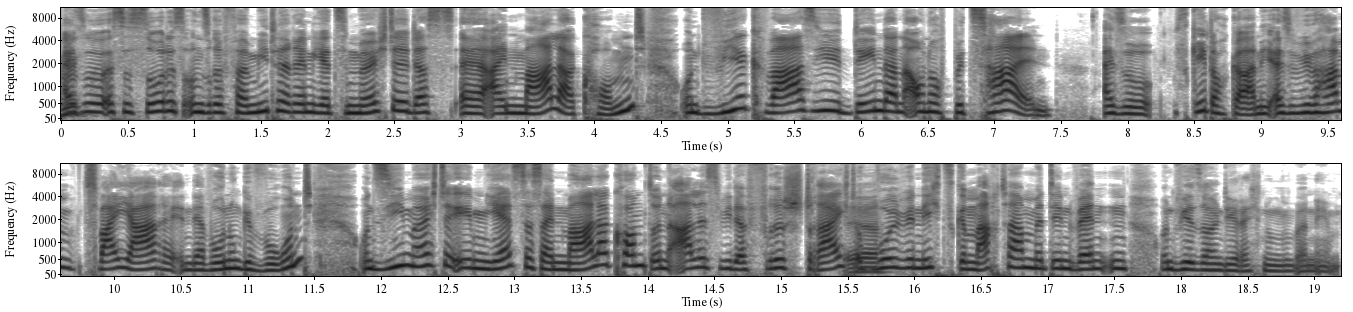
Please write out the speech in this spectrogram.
Also es ist so, dass unsere Vermieterin jetzt möchte, dass äh, ein Maler kommt und wir quasi den dann auch noch bezahlen. Also es geht doch gar nicht. Also wir haben zwei Jahre in der Wohnung gewohnt und sie möchte eben jetzt, dass ein Maler kommt und alles wieder frisch streicht, Ja. obwohl wir nichts gemacht haben mit den Wänden und wir sollen die Rechnung übernehmen.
